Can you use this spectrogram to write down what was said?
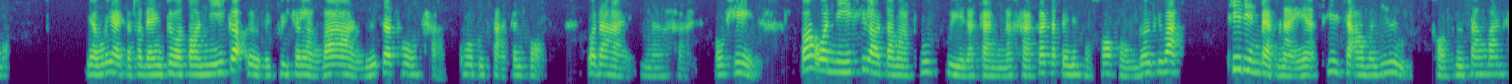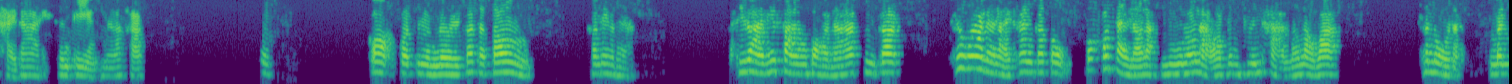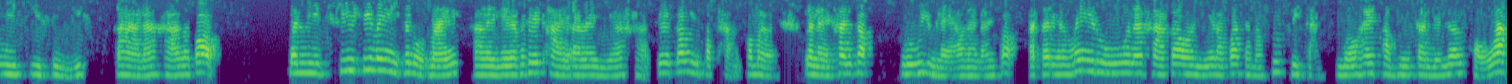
ยังไม่อยากจะแสดงตัวตอนนี้ก็เออไปคุยกันหลังบ้าน หรือจะโทรถามโทรปรึกษากันก่อนก็ได้นะคะ โอเค ก็วันนี้ที่เราจะมาพูดคุยกันนะคะ ก็จะเป็นในหัวข้อของเรื่องที่ว่าที่ดินแบบไหนอะที่จะเอามายื่นขอทุนสร้างบ้านขายได้นั่นเองนะคะก็ก่อนอื่นเลยก็จะต้องเขาเรียกอะไร อธิบายให้ฟังก่อนนะคะ คือก็เชื่อว่าหลาย ๆ ท่านก็ตกก็เข้าใจแล้วแหละรู้แล้วแหละว่าเป็นพื้นฐานแล้วแหละว่าโฉนดอะ มันมีกี่สีอ่านะคะ แล้วก็มันมีที่ที่ไม่มีโฉนดไหมอะไรเงี้ยในประเทศไทยอะไรเงี้ยค่ะก็ก็มีสอบถามเข้ามา หลาย ๆ ท่านก็รู้อยู่แล้วหลายๆก็อาจจะยังไม่รู้นะคะ ก็วันนี้เราก็จะมาพูดคุยกันเนาะให้ความรู้กันในเรื่องของว่า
